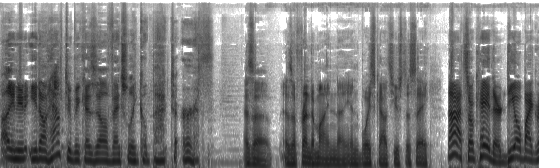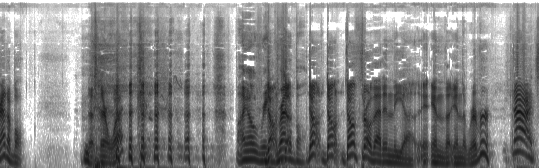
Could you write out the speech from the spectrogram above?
Well, you, need, you don't have to because they'll eventually go back to Earth. As a as a friend of mine uh, in Boy Scouts used to say, "Nah, it's okay. They're biodegradable." Th- They're what? Bioregrettable. Don't, don't don't don't throw that in the uh, in the in the river. Nah, it's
